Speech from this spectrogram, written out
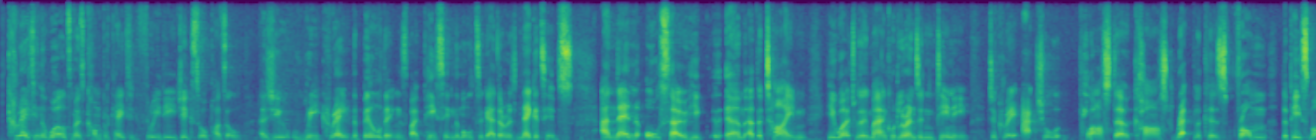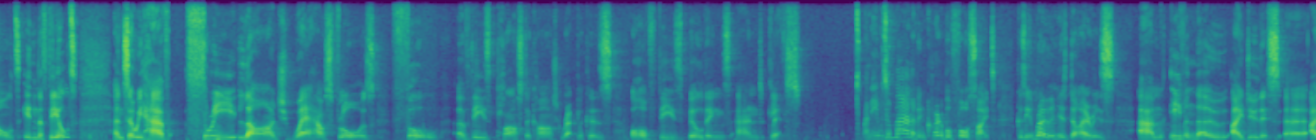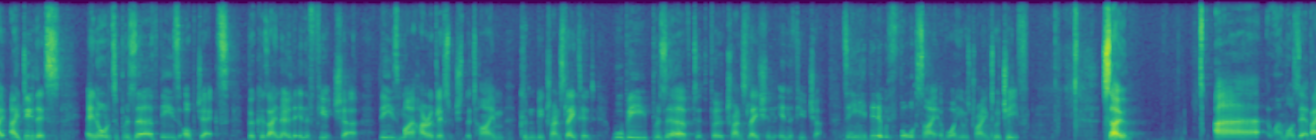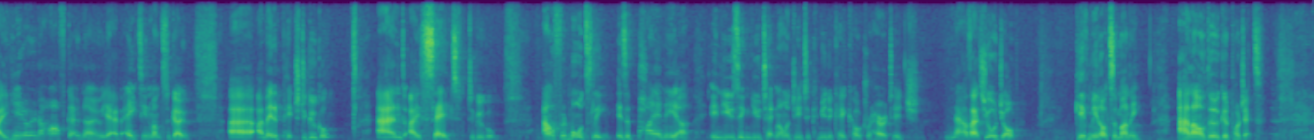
creating the world's most complicated 3D jigsaw puzzle as you recreate the buildings by piecing them all together as negatives. And then also, he, um, at the time, he worked with a man called Lorenzo Giuntini to create actual plaster cast replicas from the piece molds in the field. And so we have three large warehouse floors full of these plaster cast replicas of these buildings and glyphs. And he was a man of incredible foresight because he wrote in his diaries, um, even though I do this, uh, I, I do this in order to preserve these objects because I know that in the future, these Maya hieroglyphs, which at the time couldn't be translated, will be preserved for translation in the future. So he did it with foresight of what he was trying to achieve. So, uh, when was it? About a year and a half ago? No, yeah, about 18 months ago, uh, I made a pitch to Google, and I said to Google, Alfred Maudslay is a pioneer in using new technology to communicate cultural heritage. Now that's your job. Give me lots of money, and I'll do a good project.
